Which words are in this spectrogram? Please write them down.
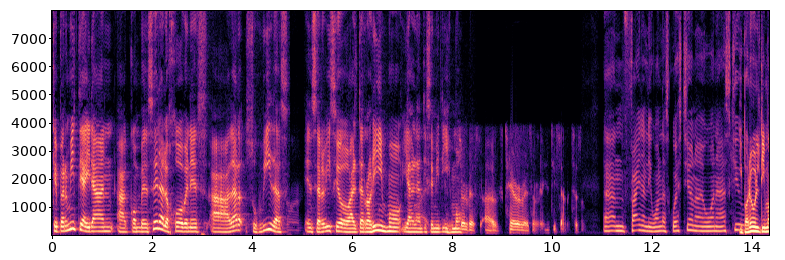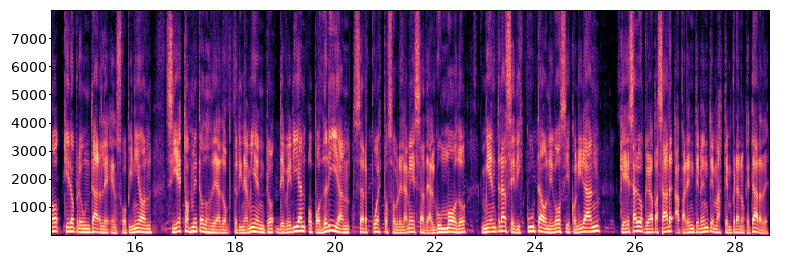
que permite a Irán a convencer a los jóvenes a dar sus vidas en servicio al terrorismo y al antisemitismo. service of terrorism and anti-Semitism. And finally, one last question I want to ask you. Y por último, quiero preguntarle, en su opinión, si estos métodos de adoctrinamiento deberían o podrían ser puestos sobre la mesa de algún modo mientras se discuta o negocie con Irán, que es algo que va a pasar aparentemente más temprano que tarde.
